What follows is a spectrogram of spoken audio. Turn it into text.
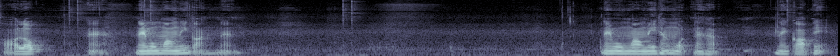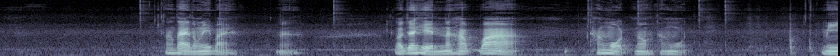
ขอลบนะในมุมมองนี้ก่อนนะในมุมมองนี้ทั้งหมดนะครับ ในกรอบนี้ ตั้งแต่ตรงนี้ไปนะ เราจะเห็นนะครับว่าทั้งหมดเนาะทั้งหมด มี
